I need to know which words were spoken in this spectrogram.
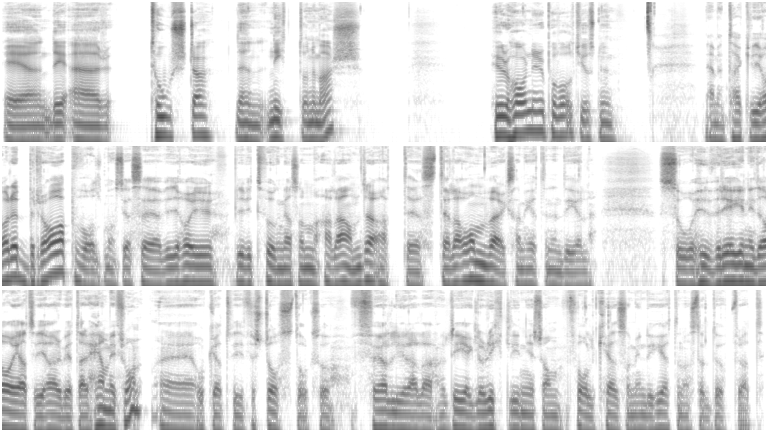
Eh, det är torsdag den 19 mars. Hur har ni det på Volt just nu? Nej, men tack, vi har det bra på Volt måste jag säga. Vi har ju blivit tvungna som alla andra att eh, ställa om verksamheten en del. Så huvudregeln idag är att vi arbetar hemifrån eh, och att vi förstås också följer alla regler och riktlinjer som Folkhälsomyndigheten har ställt upp för att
